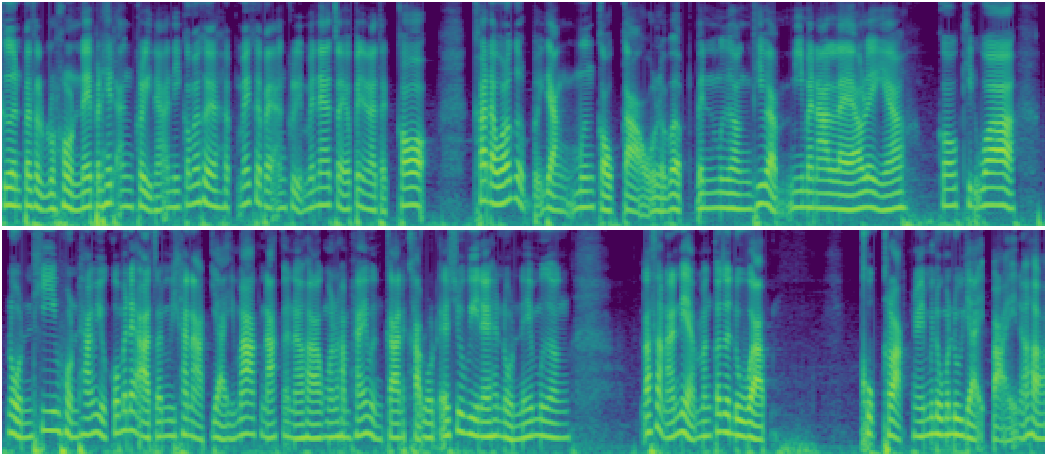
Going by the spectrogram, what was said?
เกินไปสำหรับถนนในประเทศอังกฤษนะ อันนี้ก็ไม่เคยไม่เคยไปอังกฤษไม่แน่ใจว่าเป็นยังไงแต่ก็คาดเดาว่าเกิดอย่างเมืองเก่าๆหรือแบบเป็นเมืองที่แบบมีมานานแล้วอะไรเงี้ย ก็คิดว่าถนนที่ผลทางอยู่ก็ไม่ได้อาจจะมีขนาดใหญ่มากนักนะคะ มันทำให้เหมือนการขับรถ SUV ในถนนในเมือง ลักษณะนั้เนี่ยมันก็จะดูแบบขุกคลักไงไม่รู้มันดูใหญ่ไปนะคะ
